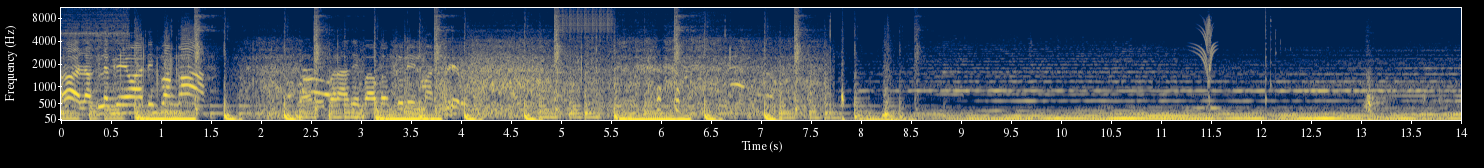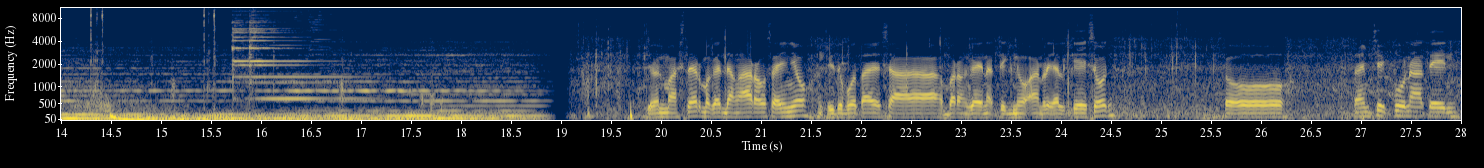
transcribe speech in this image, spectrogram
Ah, laglag na yung ating bangka. Bago pa natin babantunin, master. Yun master, magandang araw sa inyo. Dito po tayo sa barangay na Tignoan, Real Quezon. So, time check po natin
